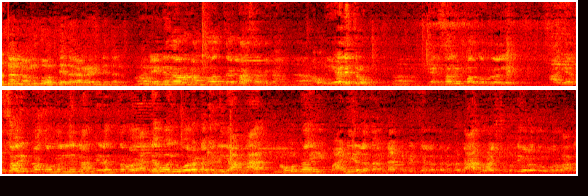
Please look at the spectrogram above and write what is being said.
ಅದನ್ನ ನಮ್ದು ಅಂತ ಇದ್ದಾರೆ ಅರಣ್ಯದರು ನೇಣಿದವರು ನಮ್ದು ಅಂತೆಲ್ಲ ಸರ್ ಈಗ. ಅವ್ರು ಹೇಳಿದ್ರು. ಎರಡ್ ಸಾವಿರದ ಇಪ್ಪತ್ತೊಂದರಲ್ಲಿ. ಆ ಎರಡ್ ಸಾವಿರದ ಇಪ್ಪತ್ತೊಂದರಲ್ಲಿ ನಾನು ನಿರಂತರವಾಗಿ ಅಲ್ಲೇ ಹೋಗಿ ಹೋರಾಟ ಕಂಡಿದ್ದಾಗ ಅವ್ರನ್ನ ಈ ಪಾಣಿ ಎಲ್ಲ ತಗೊಂಡು ಡಾಕ್ಯುಮೆಂಟ್ಸ್ ಎಲ್ಲ ತಗೊಂಡು ನಾನು ರಾಷ್ಟ್ರಪತಿ ಅವರ ಹತ್ರ ಹೋದಾಗ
